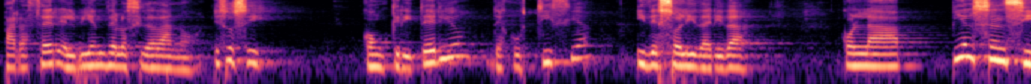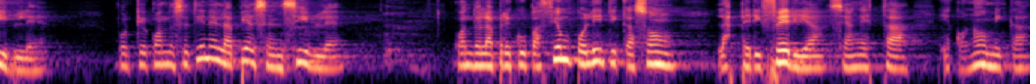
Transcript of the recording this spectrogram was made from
para hacer el bien de los ciudadanos. Eso sí, con criterio de justicia y de solidaridad, con la piel sensible, porque cuando se tiene la piel sensible, cuando la preocupación política son las periferias, sean estas económicas,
